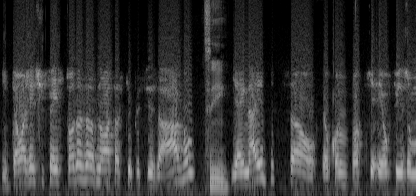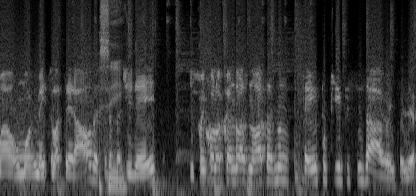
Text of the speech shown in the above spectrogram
Então a gente fez todas as notas que precisavam. Sim. E aí na edição eu coloquei, eu fiz uma, um movimento lateral da esquerda para direita e fui colocando as notas no tempo que precisava, entendeu?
